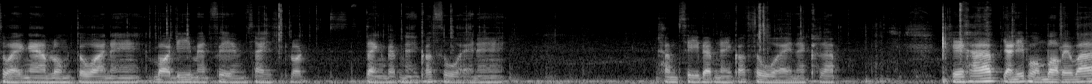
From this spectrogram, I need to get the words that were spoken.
สวยงามลงตัวนะฮะ Body Matte Frame ใส่รถแต่งแบบไหนก็สวยนะฮะทำสีแบบไหนก็สวยนะครับโอเคครับ อย่างที่ผมบอกไปว่า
